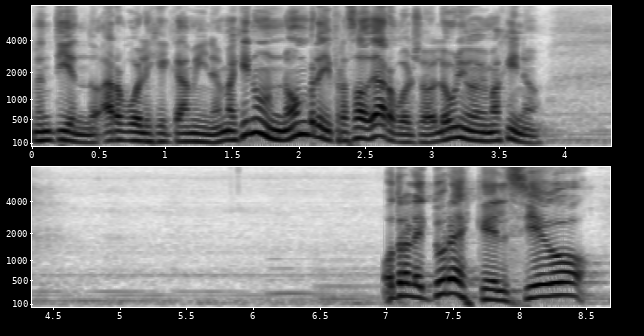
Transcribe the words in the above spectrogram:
entiendo, árboles que caminan. Imagino un hombre disfrazado de árbol, yo, lo único que me imagino. Otra lectura es que el ciego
